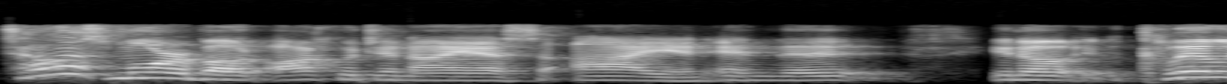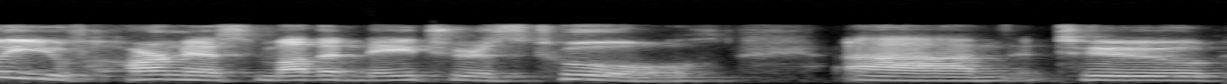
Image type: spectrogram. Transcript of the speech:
tell us more about Aquagen ISI and, and the you know, clearly you've harnessed Mother Nature's tools um, to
